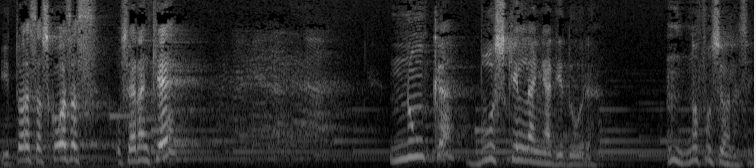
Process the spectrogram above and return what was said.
e todas essas coisas o serão que? Nunca busquem a añadidura. Não funciona assim.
